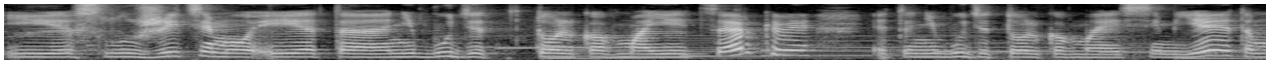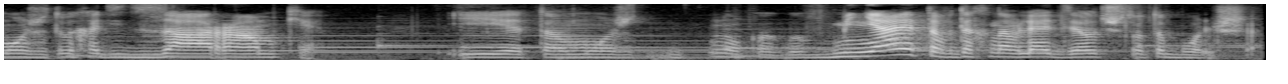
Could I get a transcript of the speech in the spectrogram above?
и служить Ему, и это не будет только в моей церкви, это не будет только в моей семье, это может выходить за рамки. И это может, ну, как бы, меня это вдохновляет делать что-то большее.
